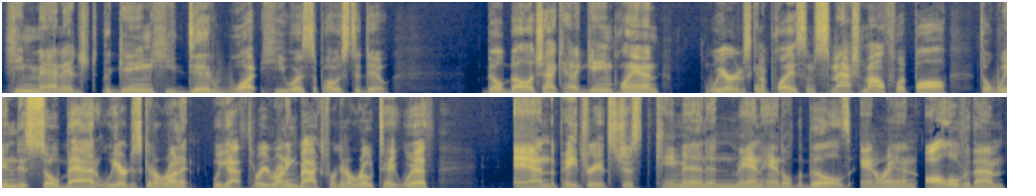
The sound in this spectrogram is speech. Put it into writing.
He managed the game. He did what he was supposed to do. Bill Belichick had a game plan. We are just going to play some smash mouth football. The wind is so bad. We are just going to run it. We got three running backs we're going to rotate with. And the Patriots just came in and manhandled the Bills and ran all over them.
